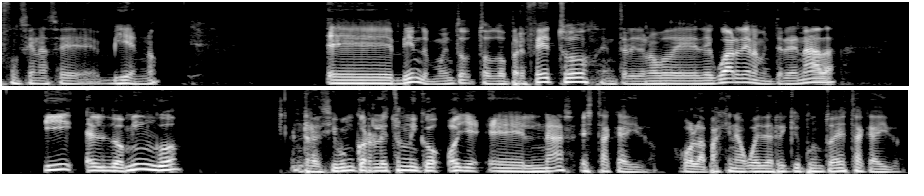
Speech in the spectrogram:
funcionase bien, ¿no? Eh, bien, de momento todo perfecto, entré de nuevo de, de guardia, no me enteré de nada. Y el domingo recibo un correo electrónico, oye, el NAS está caído, o la página web de Ricky.es está caído.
